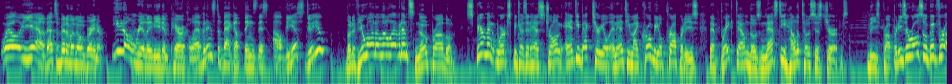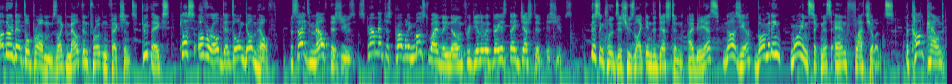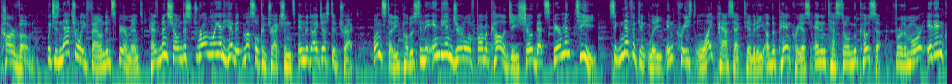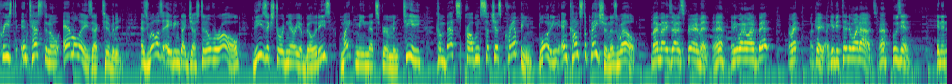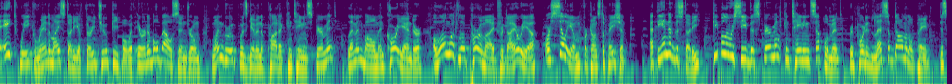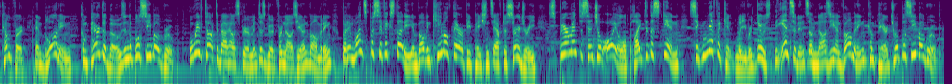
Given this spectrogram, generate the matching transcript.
Well, yeah, that's a bit of a no-brainer. You don't really need empirical evidence to back up things this obvious, do you? But if you want a little evidence, no problem. Spearmint works because it has strong antibacterial and antimicrobial properties that break down those nasty halitosis germs. These properties are also good for other dental problems like mouth and throat infections, toothaches, plus overall dental and gum health. Besides mouth issues, spearmint is probably most widely known for dealing with various digestive issues. This includes issues like indigestion, IBS, nausea, vomiting, morning sickness, and flatulence. The compound carvone, which is naturally found in spearmint, has been shown to strongly inhibit muscle contractions in the digestive tract. One study published in the Indian Journal of Pharmacology showed that spearmint tea significantly increased lipase activity of the pancreas and intestinal mucosa. Furthermore, it increased intestinal amylase activity, as well as aiding digestion overall, these extraordinary abilities might mean that spearmint tea combats problems such as cramping, bloating, and constipation as well. My money's on spearmint, eh? Anyone want to bet? Alright, okay, I'll give you 10 to 1 odds, huh? Who's in? In an eight-week randomized study of 32 people with irritable bowel syndrome, one group was given a product containing spearmint, lemon balm, and coriander, along with loperamide for diarrhea or psyllium for constipation. At the end of the study, people who received the spearmint-containing supplement reported less abdominal pain, discomfort, and bloating compared to those in the placebo group. Well, we've talked about how spearmint is good for nausea and vomiting, but in one specific study involving chemotherapy patients after surgery, spearmint essential oil applied to the skin significantly reduced the incidence of nausea and vomiting compared to a placebo group.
